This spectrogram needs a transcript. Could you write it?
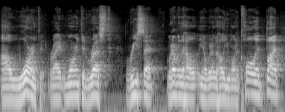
uh, warranted right? Warranted rest reset whatever the hell you know whatever the hell you want to call it. But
